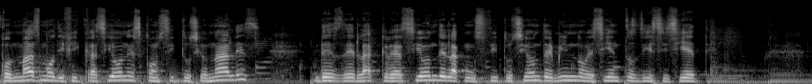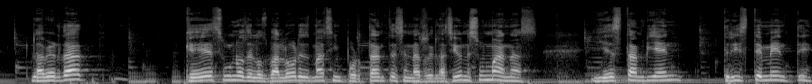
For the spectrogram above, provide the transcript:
con más modificaciones constitucionales desde la creación de la Constitución de 1917. La verdad que es uno de los valores más importantes en las relaciones humanas y es también, tristemente,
